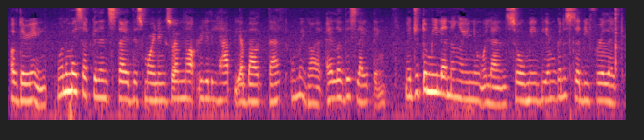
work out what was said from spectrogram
of the rain. One of my succulents died this morning so I'm not really happy about that. Oh my god, I love this lighting. Medyo tumila na ngayon yung ulan so maybe I'm gonna study for like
